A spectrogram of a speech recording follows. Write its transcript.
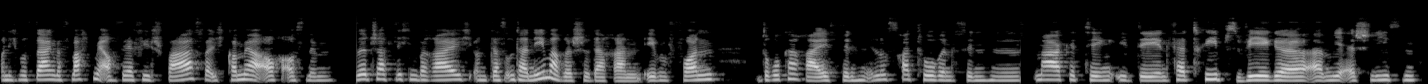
Und ich muss sagen, das macht mir auch sehr viel Spaß, weil ich komme ja auch aus einem wirtschaftlichen Bereich und das Unternehmerische daran, eben von Druckerei finden, Illustratorin finden, Marketing-Ideen, Vertriebswege äh, mir erschließen.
